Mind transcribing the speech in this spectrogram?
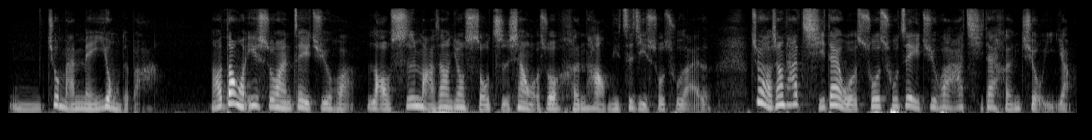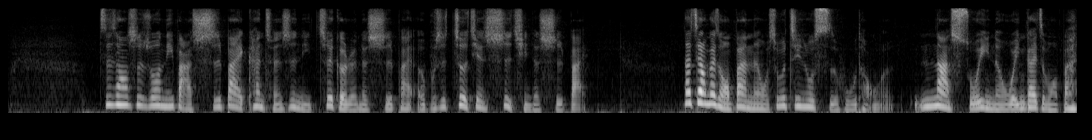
嗯，就蛮没用的吧。然后当我一说完这一句话，老师马上用手指向我说：“很好，你自己说出来了。”就好像他期待我说出这一句话，他期待很久一样。智商是说，你把失败看成是你这个人的失败，而不是这件事情的失败。那这样该怎么办呢？我是不是进入死胡同了？那所以呢，我应该怎么办？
